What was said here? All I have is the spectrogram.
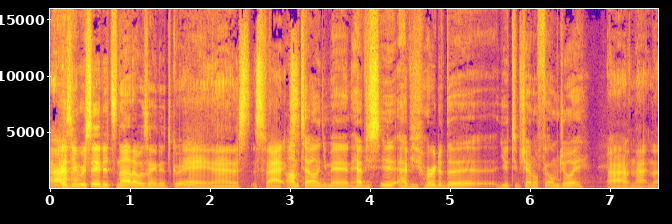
As you were saying it's not, I was saying it's great. Hey man, it's, it's facts. I'm telling you, man. Have you have you heard of the YouTube channel FilmJoy? Ah, not no.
